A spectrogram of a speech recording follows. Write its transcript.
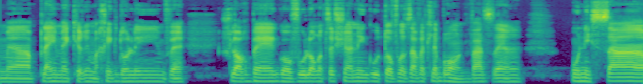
מהפליימקרים הכי גדולים ויש לו הרבה אגו והוא לא רוצה שינהיגו אותו והוא עזב את לברון. ואז אה, הוא ניסה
